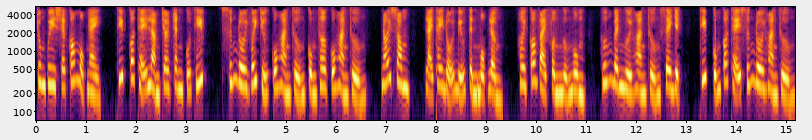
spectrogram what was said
chung quy sẽ có một ngày, thiếp có thể làm cho tranh của thiếp, xứng đôi với chữ của hoàng thượng cùng thơ của hoàng thượng, nói xong, lại thay đổi biểu tình một lần, hơi có vài phần ngượng ngùng, hướng bên người hoàng thượng xê dịch, thiếp cũng có thể xứng đôi hoàng thượng,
